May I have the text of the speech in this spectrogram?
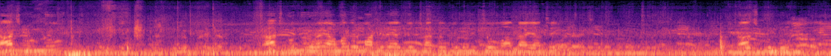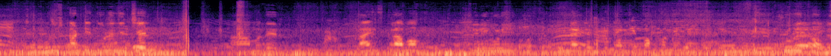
রাজকুন্ডু রাজকুন্ডুর হয়ে আমাদের মাঠের একজন ছাত্র তুলে দিচ্ছে মালদায় আছে। রাজকুন্ডু পুরস্কারটি তুলে দিচ্ছেন আমাদের lions club of Siliguri united ক্রিকেটের পক্ষ থেকে সুমিত বাবু।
